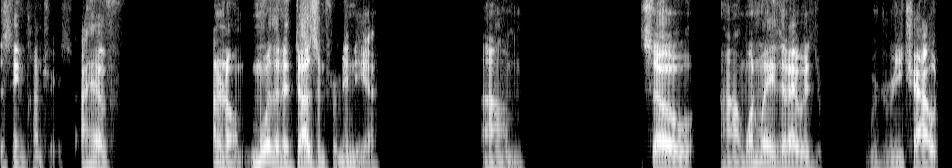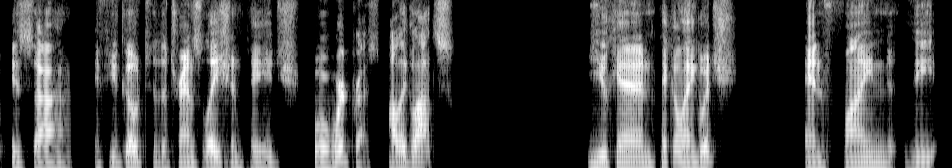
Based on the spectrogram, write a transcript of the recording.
the same countries. I have i don't know more than a dozen from india. Um so uh, one way that i would, would reach out is uh, if you go to the translation page for wordpress polyglots you can pick a language and find the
